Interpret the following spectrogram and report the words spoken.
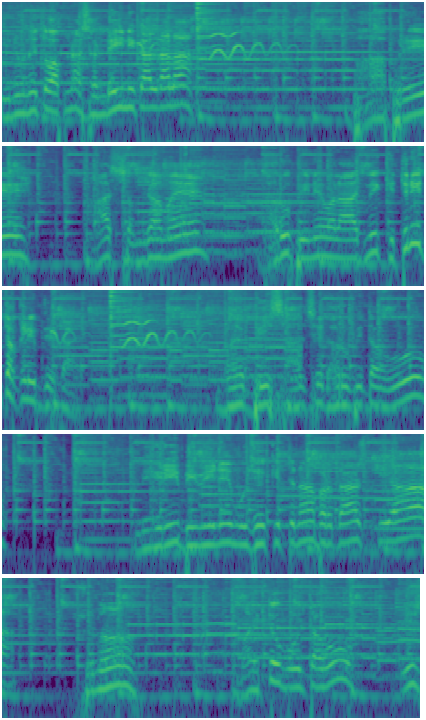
इन्होंने तो अपना संडे ही निकाल डाला। बाप रे, आज समझा मैं, दारू पीने वाला आदमी कितनी तकलीफ़ देता है। मैं 20 साल से दारू पीता हूँ। मेरी बीवी ने मुझे कितना बर्दाश्त किया। सुनो, मैं तो बोलता हूँ, इस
